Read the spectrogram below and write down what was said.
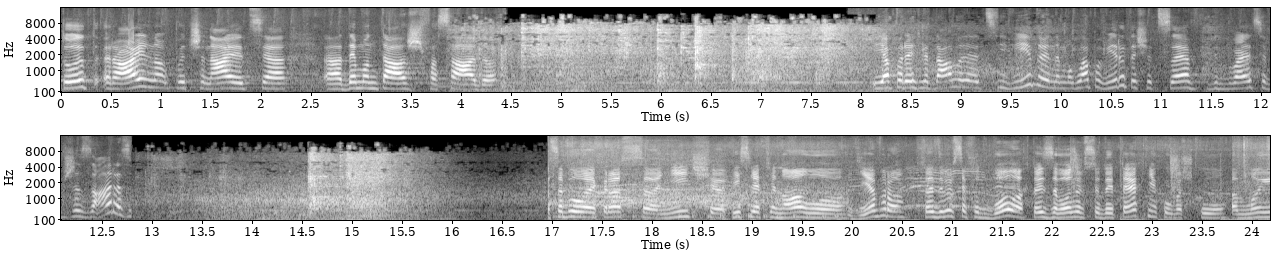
тут реально починається е, демонтаж фасаду. Я переглядала ці відео і не могла повірити, що це відбувається вже зараз. Це була якраз е, ніч після фіналу Євро. Хтось дивився футбол, а хтось завозив сюди техніку важку. Ми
